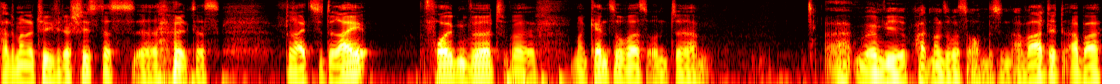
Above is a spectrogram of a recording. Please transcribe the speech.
hatte man natürlich wieder Schiss, dass äh, das 3 zu 3 folgen wird, weil man kennt sowas und äh, äh, irgendwie hat man sowas auch ein bisschen erwartet, aber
